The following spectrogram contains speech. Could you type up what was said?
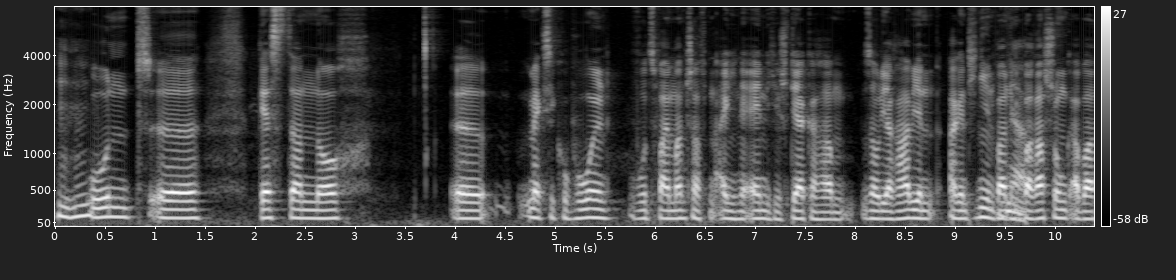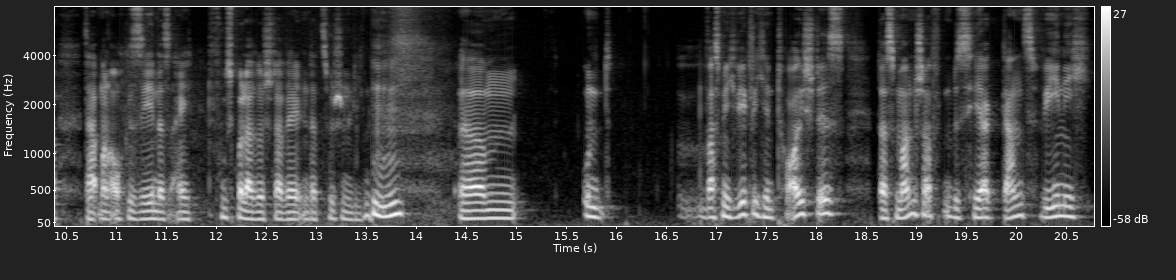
mhm. und äh, gestern noch äh, Mexiko, Polen, wo zwei Mannschaften eigentlich eine ähnliche Stärke haben. Saudi-Arabien, Argentinien war eine ja. Überraschung, aber da hat man auch gesehen, dass eigentlich fußballerisch da Welten dazwischen liegen. Mhm. Ähm, und was mich wirklich enttäuscht ist, dass Mannschaften bisher ganz wenig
